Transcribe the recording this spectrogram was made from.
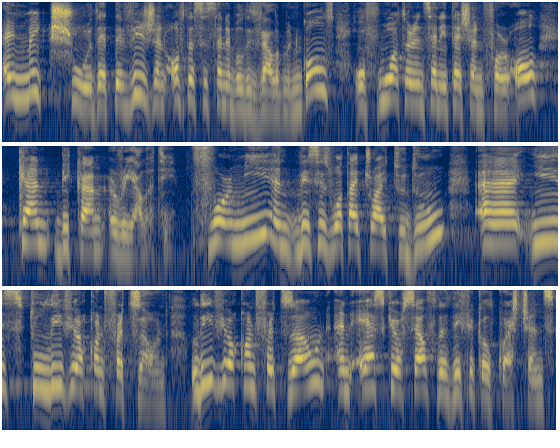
and make sure that the vision of the Sustainable Development Goals of water and sanitation for all can become a reality. For me, and this is what I try to do, uh, is to leave your comfort zone. Leave your comfort zone and ask yourself the difficult questions.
